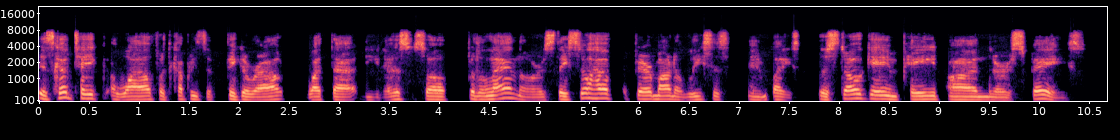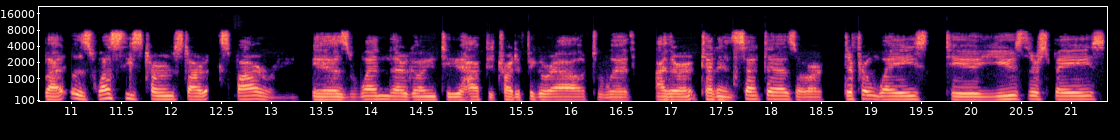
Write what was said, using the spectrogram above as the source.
it's going to take a while for the companies to figure out what that need is. So for the landlords, they still have a fair amount of leases in place. They're still getting paid on their space. But it was once these terms start expiring, is when they're going to have to try to figure out with either tenant incentives or different ways to use their space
